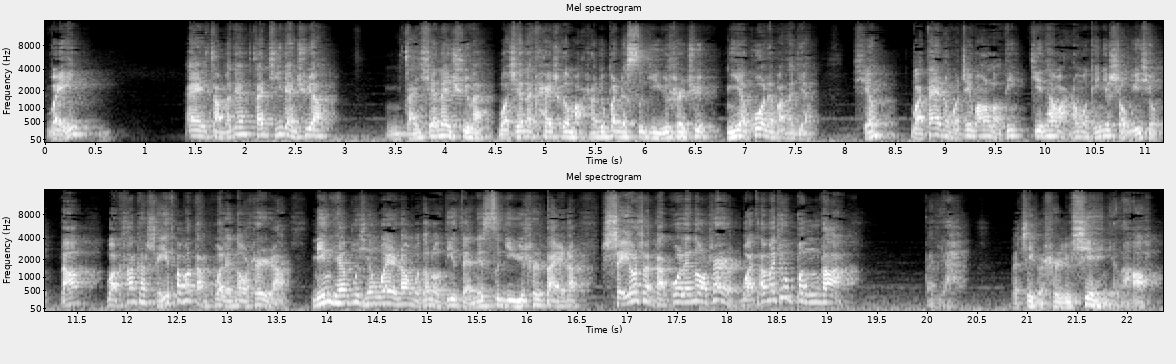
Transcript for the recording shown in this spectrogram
喂，哎，怎么的？咱几点去啊？咱现在去呗。我现在开车马上就奔着司机鱼市去，你也过来吧，大姐。行，我带着我这帮老弟，今天晚上我给你守一宿啊！我看看谁他妈敢过来闹事啊！明天不行，我也让我的老弟在那四季鱼市待着。谁要是敢过来闹事我他妈就崩他！大姐，那这个事儿就谢谢你了啊，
